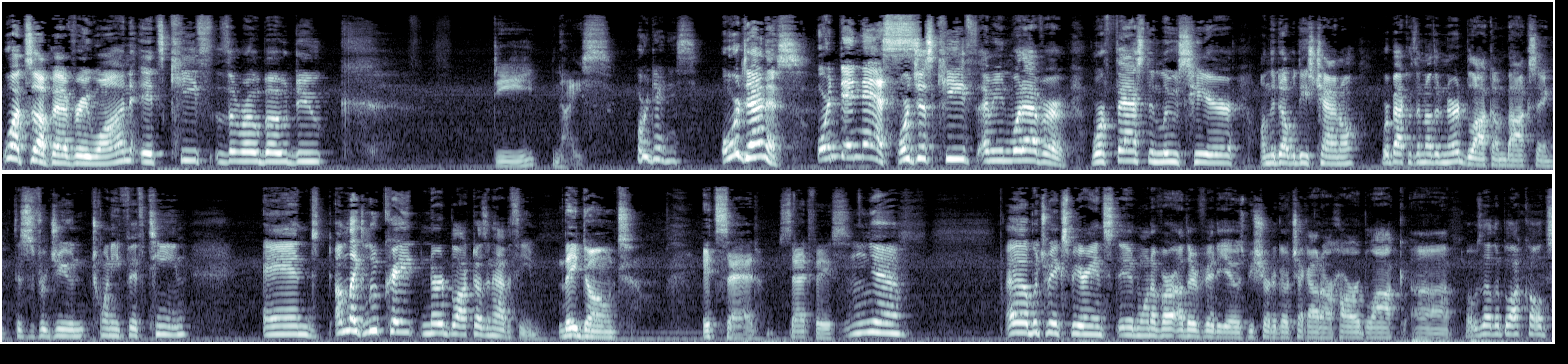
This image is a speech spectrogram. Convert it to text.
What's up, everyone? It's Keith the Robo Duke. D nice. Or Dennis. Or Dennis. Or Dennis. Or just Keith. I mean, whatever. We're fast and loose here on the Double D's channel. We're back with another Nerd Block unboxing. This is for June 2015. And unlike Loot Crate, Nerd Block doesn't have a theme. They don't. It's sad. Sad face. Mm, Yeah. Uh, which we experienced in one of our other videos. Be sure to go check out our horror block. Uh, what was the other block called?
